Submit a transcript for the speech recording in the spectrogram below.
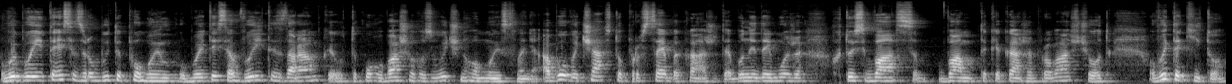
ви боїтеся зробити помилку, боїтеся вийти за рамки от такого вашого звичного мислення, або ви часто про себе кажете, або, не дай Боже, хтось вас вам таке каже про вас, що от ви такі-то,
